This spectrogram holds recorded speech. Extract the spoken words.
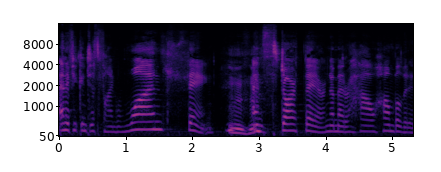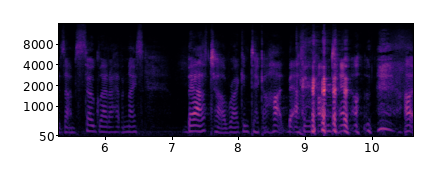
And if you can just find one thing mm-hmm. and start there, no matter how humble it is, I'm so glad I have a nice bathtub where I can take a hot bath and calm down. Uh,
